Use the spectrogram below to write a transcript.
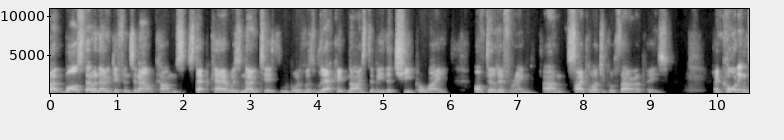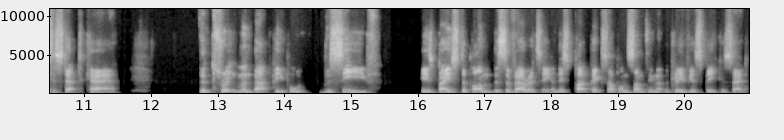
But whilst there were no difference in outcomes, step care was noted, was recognized to be the cheaper way of delivering um, psychological therapies. According to stepped care, the treatment that people receive is based upon the severity, and this picks up on something that the previous speaker said.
